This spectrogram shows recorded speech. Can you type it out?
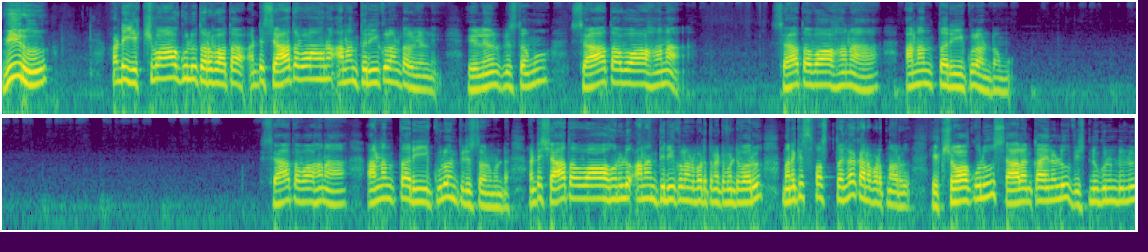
వీరు అంటే ఇక్ష్వాకులు తర్వాత అంటే శాతవాహన అనంతరీకులు అంటారు వీళ్ళని. వీళ్ళని ఏమని పిలుస్తాము? శాతవాహన శాతవాహన అనంతరీకులు అంటాము. శాతవాహన అనంతరీకులు అని పిలుస్తాం అనమాట అంటే శాతవాహనులు అనంతరీకులు అనబడుతున్నటువంటి వారు మనకి స్పష్టంగా కనబడుతున్నారు ఇక్ష్వాకులు శాలంకాయనులు విష్ణుగుండులు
